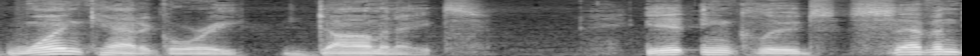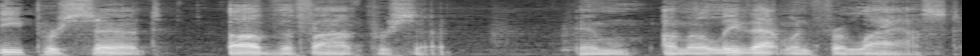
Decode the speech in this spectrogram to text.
one category dominates. It includes 70% of the 5%. And I'm going to leave that one for last.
